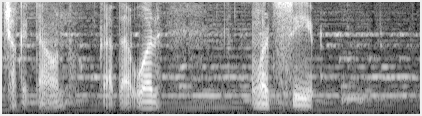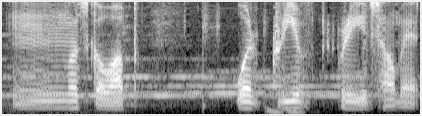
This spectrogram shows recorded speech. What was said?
chuck it down. Grab that wood. Let's see. Mm, let's go up. Wood Grieve, Greaves helmet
